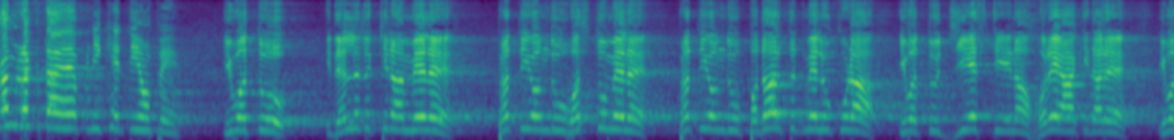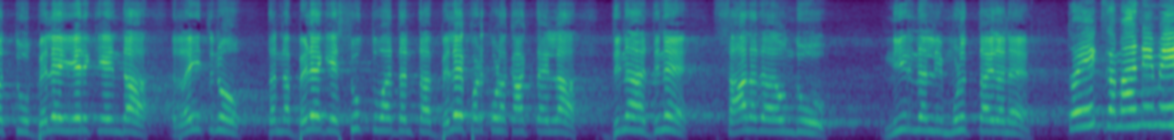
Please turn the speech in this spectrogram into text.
कम रखता है अपनी खेतियों पे ಇವತ್ತು ಇದೆಲ್ಲದಕ್ಕಿನ ಮೇಲೆ ಪ್ರತಿಯೊಂದು ವಸ್ತು ಮೇಲೆ ಪ್ರತಿಯೊಂದು ಪದಾರ್ಥದ ಮೇಲೂ ಕೂಡ ಇವತ್ತು ಜಿ ಎಸ್ ಟಿನ ಹೊರೆ ಹಾಕಿದ್ದಾರೆ ಇವತ್ತು ಬೆಲೆ ಏರಿಕೆಯಿಂದ ರೈತನು ತನ್ನ ಬೆಳೆಗೆ ಸೂಕ್ತವಾದಂತ ಬೆಲೆ ಪಡ್ಕೊಳಕ್ ಆಗ್ತಾ ಇಲ್ಲ ದಿನ ದಿನೇ ಸಾಲದ ಒಂದು ನೀರಿನಲ್ಲಿ ಮುಳುಗ್ತಾ ಇದ್ದಾನೆ तो एक जमाने में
